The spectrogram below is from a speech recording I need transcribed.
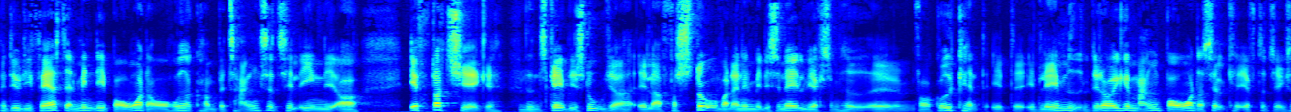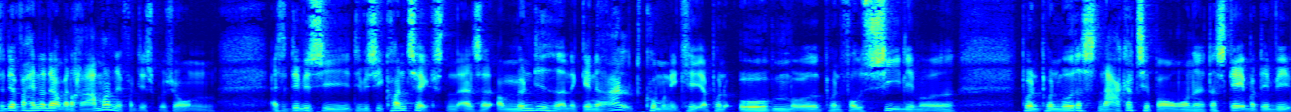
Men det er jo de færreste almindelige borgere, der overhovedet har kompetence til egentlig at eftertjekke videnskabelige studier, eller forstå, hvordan en medicinalvirksomhed øh, får godkendt et, øh, et lægemiddel. Det er der jo ikke mange borgere, der selv kan eftertjekke. Så derfor handler det om, at rammerne for diskussionen, altså det vil sige, det vil sige konteksten, altså om myndighederne generelt kommunikerer på en åben måde, på en forudsigelig måde, på en, på en måde, der snakker til borgerne, der skaber det, vi,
